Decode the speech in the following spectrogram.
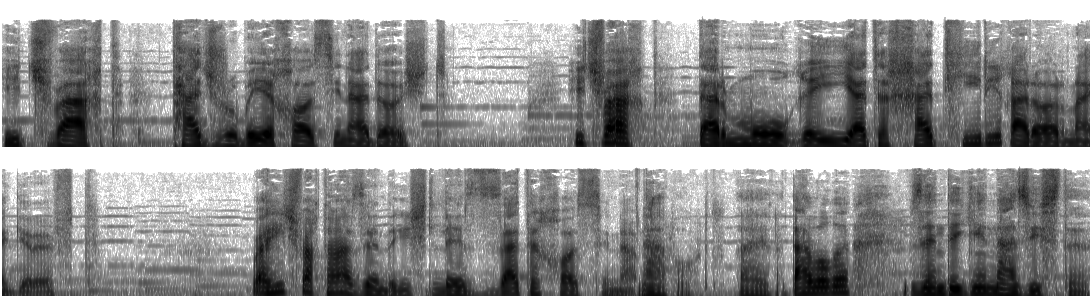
هیچ وقت تجربه خاصی نداشت. هیچ وقت در موقعیت خطیری قرار نگرفت. و هیچ وقت هم از زندگیش لذت خاصی نبرد نبرد در واقع زندگی نزیسته.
